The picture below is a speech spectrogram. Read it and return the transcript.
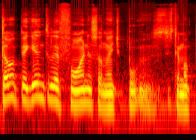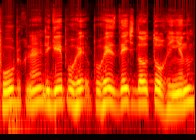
Então eu peguei no telefone essa noite, sistema público, né? Liguei pro, re, pro residente da Otorrino.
